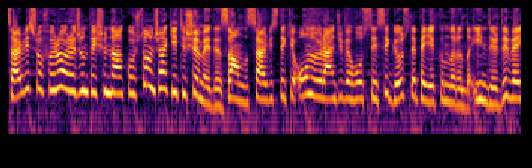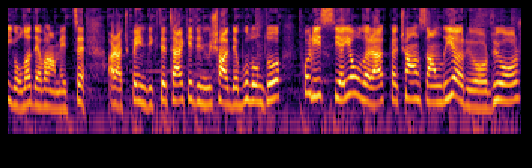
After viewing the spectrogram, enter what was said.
Servis şoförü aracın peşinden koştu ancak yetişemedi. Zanlı servisteki 10 öğrenci ve hostesi Göztepe yakınlarında indirdi ve yola devam etti. Araç Pendik'te terk edilmiş halde bulundu. Polis yaya olarak kaçan zanlıyı arıyor diyor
